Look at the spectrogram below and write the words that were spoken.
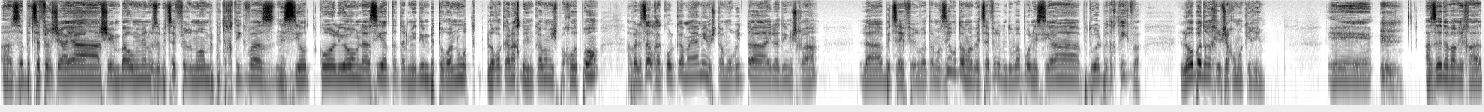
אז הבית ספר שהיה, שהם באו ממנו, זה בית ספר נועם בפתח תקווה, אז נסיעות כל יום להסיע את התלמידים בתורנות, לא רק אנחנו, עם כמה משפחות פה, אבל יצא לך כל כמה ימים שאתה מוריד את הילדים שלך לבית ספר, ואתה מחזיר אותם מהבית ספר, מדובר פה נסיעה פדואל פתח תקווה, לא בדרכים שאנחנו מכירים. אה, אז זה דבר אחד.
